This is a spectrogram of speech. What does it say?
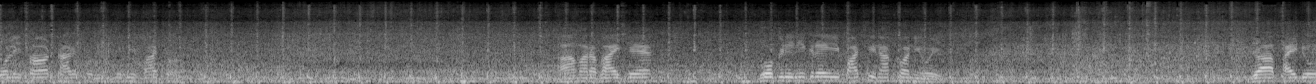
પોલીસર ધારેશ્વર મંદિરની પાછળ. આ અમારા ભાઈ છે ગોગડી નીકળે એ પાછી નાખવાની હોય. જો આ ફાયદો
